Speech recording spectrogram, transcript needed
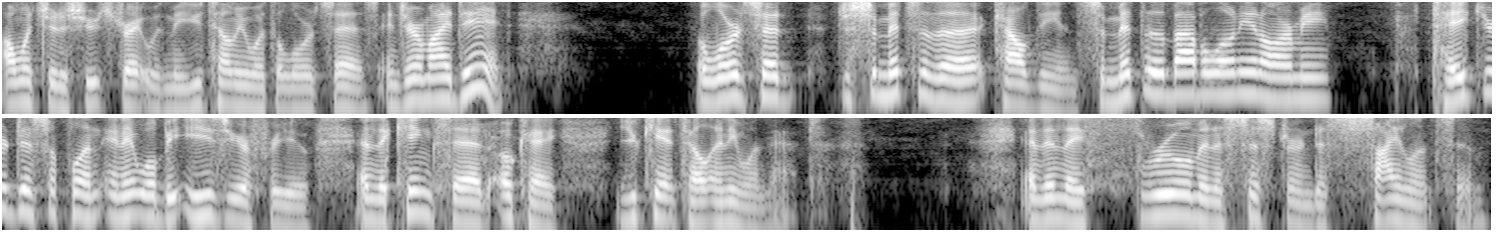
I want you to shoot straight with me. You tell me what the Lord says. And Jeremiah did. The Lord said, Just submit to the Chaldeans, submit to the Babylonian army, Take your discipline and it will be easier for you. And the king said, Okay, you can't tell anyone that. And then they threw him in a cistern to silence him.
